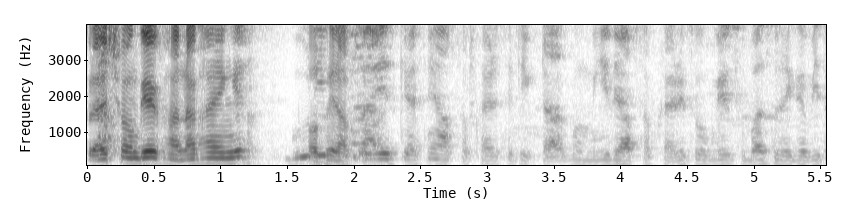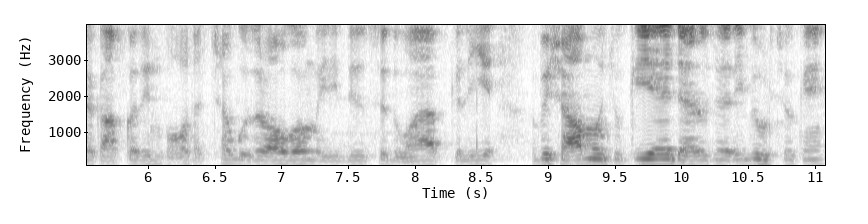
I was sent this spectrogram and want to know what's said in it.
फ्रेश होंगे खाना खाएँगे। और फिर आप गाइस कैसे हैं? आप सब खैर से ठीक ठाक उम्मीद है आप सब खैर से होंगे। सुबह से लेकर अभी तक आपका दिन बहुत अच्छा गुजरा होगा। मेरी दिल से दुआ है आपके लिए। अभी शाम हो चुकी है जैरो जैरी भी उठ चुके हैं।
